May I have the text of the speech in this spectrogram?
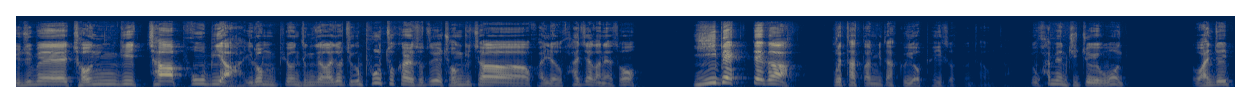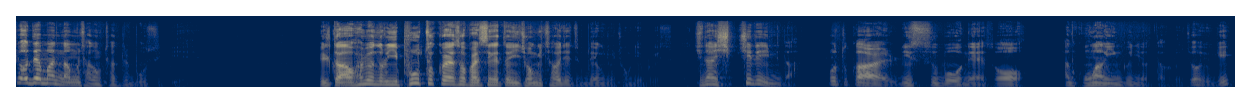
요즘에 전기차 포비아 이런 표현 등장하죠. 지금 포르투갈에서도요 전기차 관련 화재가 나서 200대가 불에 탔답니다. 그 옆에 있었던 자동차. 화면 뒤쪽에 보면 완전히 뼈대만 남은 자동차들 모습이에요. 일단 화면으로 이 포르투갈에서 발생했던 이 전기차 화재 좀 내용 좀 정리해 보겠습니다. 지난 17일입니다. 포르투갈 리스본에서 한 공항 인근이었다 그러죠. 여기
